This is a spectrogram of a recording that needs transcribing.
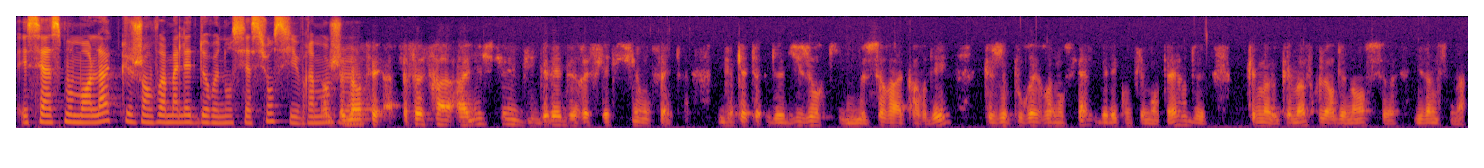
et c'est à ce moment-là que j'envoie ma lettre de renonciation si vraiment je. Non, ce sera à l'issue du délai de réflexion, en fait de, de 10 jours qui me sera accordé, que je pourrai renoncer à ce délai complémentaire de, que m'offre l'ordonnance euh, du 26 mars.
